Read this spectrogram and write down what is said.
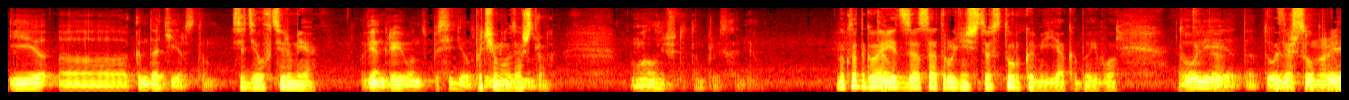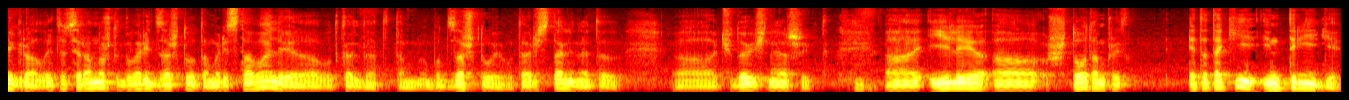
и э, кондотьерством. Сидел в тюрьме? В Венгрии он посидел. Почему? За что? Мало ли, что там происходило. Ну, кто-то говорит там... за сотрудничество с турками, якобы его. То вот, ли да, это, то ли что проиграл. Это все равно, что говорить, за что там арестовали, а вот когда-то там, вот за что его. Товарищ Сталин это э, чудовищная ошибка. А, или а, что там происходит. Это такие интриги,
